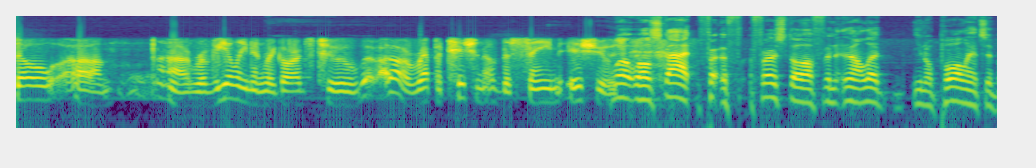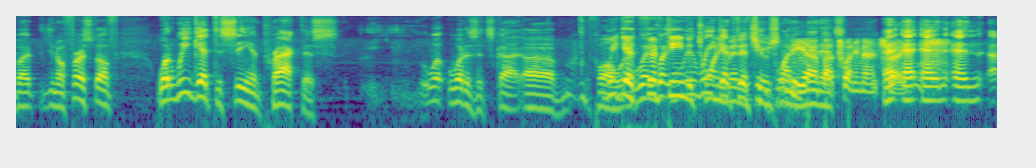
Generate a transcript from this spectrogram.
so um, uh, revealing in regards to a repetition of the same issues? Well, well, Scott. F- first off, and, and I'll let you know Paul answer, but you know, first off, what we get to see in practice, what, what is it, Scott? Uh, Paul, We get 15 to 20 get minutes 15, usually. 20 Yeah, about minutes. 20 minutes, And, right. and, and, and uh,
